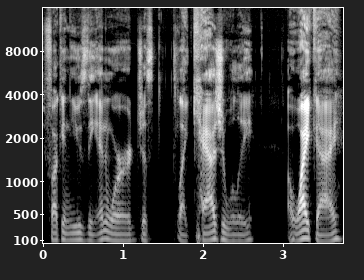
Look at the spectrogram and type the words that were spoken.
fucking use the n word just like casually a white guy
